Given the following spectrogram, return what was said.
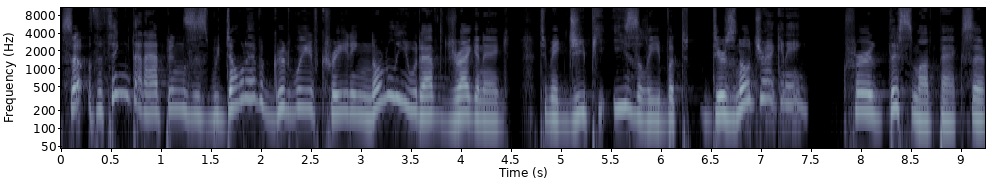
So the thing that happens is we don't have a good way of creating... Normally you would have the dragon egg to make GP easily, but there's no dragon egg for this mod pack, so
